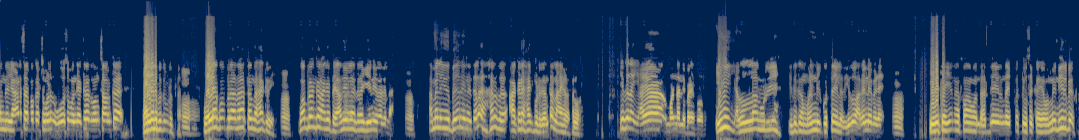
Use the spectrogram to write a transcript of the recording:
ಒಂದ್ ಎರಡ್ ಸಾವಿರ ರೂಪಾಯಿ ಖರ್ಚು ಮಾಡಿದ್ರೆ ಓಸು ಒಂದ್ ಎಕರೆ ಒಂದ್ ಸಾವಿರಕ್ಕೆ ಹೊರಗಡೆ ಬಿದ್ದು ಬಿಡುತ್ತೆ. ಒಳ್ಳೆ ಗೊಬ್ಬರ ಆದ್ರ ತಂದು ಹಾಕ್ರಿ. ಗೊಬ್ಬರ ಹಂಗಾರ ಆಗುತ್ತೆ ಅದೇನ ಅದ್ರಾಗ ಏನೂ ಇರೋದಿಲ್ಲ. ಆಮೇಲೆ ಇದು ಬೇರೆ ಏನೈತಲ್ಲ ಹರಿದು ಆ ಕಡೆ ಹಾಕ್ಬಿಡ್ರಿ ಅಂತ ನಾ ಹೇಳ್ತೇನೆ ಇದನ್ನ ಯಾವ ಮಣ್ಣಲ್ಲಿ ಬೆಳಿಬಹುದು ಇದು ಎಲ್ಲಾ ನೋಡ್ರಿ ಇದಕ್ಕ ಮಣ್ಣಿಗೆ ಗೊತ್ತೇ ಇಲ್ಲ ಇದು ಅರಣ್ಯ ಬೆಳೆ. ಇದಕ್ಕ ಏನಪ್ಪಾ ಒಂದ್ ಹದಿನೈದರಿಂದ ಇಪ್ಪತ್ತು ದಿವಸಕ್ಕ ಒಮ್ಮೆ ನೀರ್ ಬೇಕು.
